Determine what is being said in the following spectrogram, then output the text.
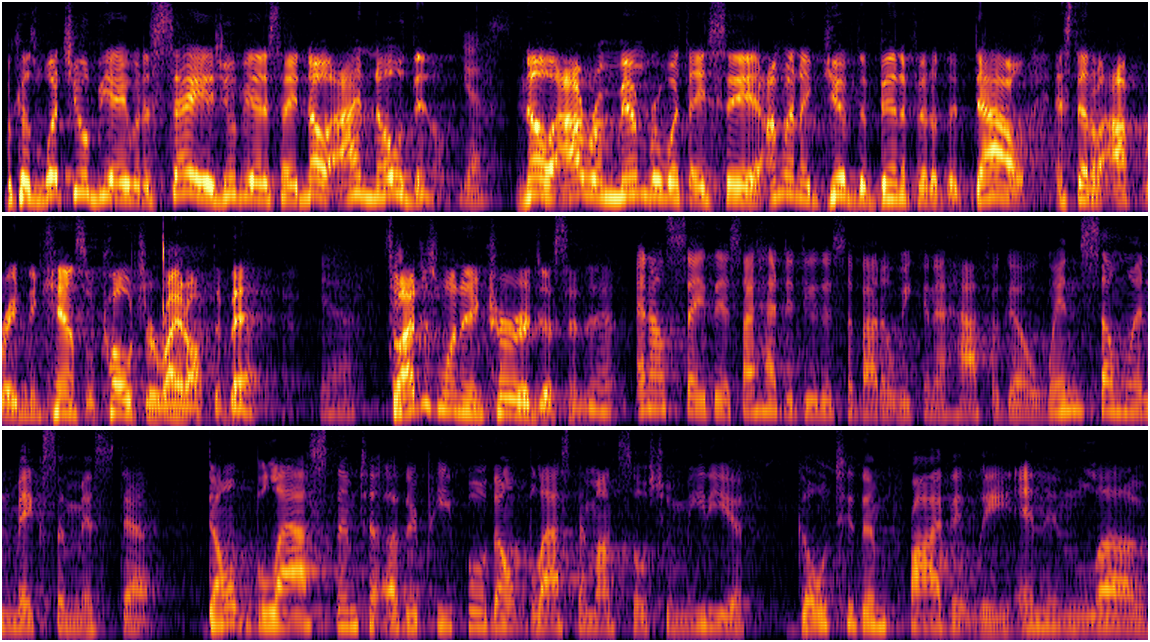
Because what you'll be able to say is you'll be able to say, No, I know them. Yes. No, I remember what they said. I'm going to give the benefit of the doubt instead of operating in cancel culture right off the bat. Yeah. So I just want to encourage us in that. And I'll say this I had to do this about a week and a half ago. When someone makes a misstep, don't blast them to other people, don't blast them on social media. Go to them privately and in love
